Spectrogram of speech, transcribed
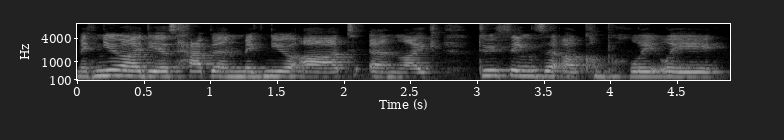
make new ideas happen make new art and like do things that are completely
